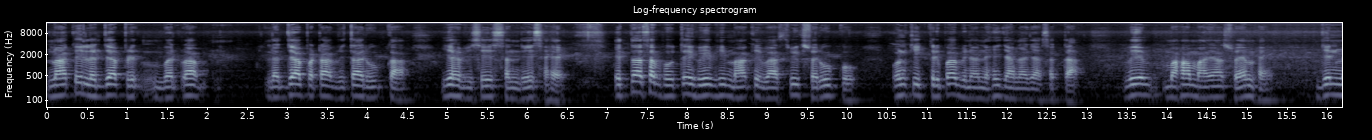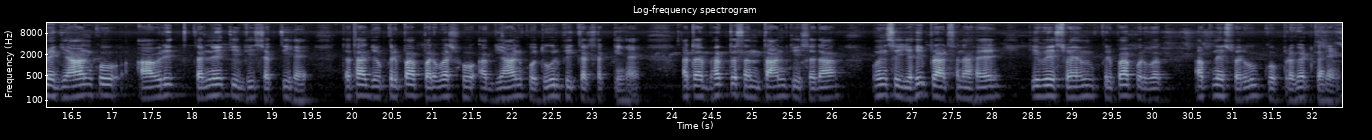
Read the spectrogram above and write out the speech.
माँ के लज्जा लज्जापटा वृता रूप का यह विशेष संदेश है। इतना सब होते हुए भी माँ के वास्तविक स्वरूप को उनकी कृपा बिना नहीं जाना जा सकता। वे महामाया स्वयं हैं, जिनमें ज्ञान को आवृत करने की भी शक्ति है। तथा जो कृपा परवश हो अज्ञान को दूर भी कर सकती हैं। अतः भक्त संतान की सदा उनसे यही प्रार्थना है कि वे स्वयं कृपापूर्वक अपने स्वरूप को प्रकट करें।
